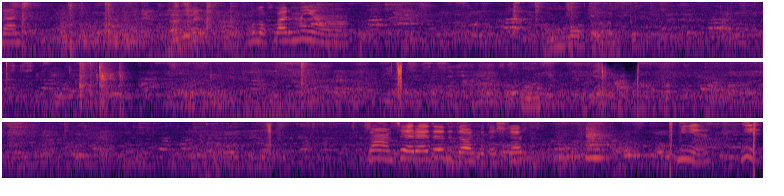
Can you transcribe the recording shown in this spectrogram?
ben. Bloklarını ya. Dedi arkadaşlar. Niye? Niye?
